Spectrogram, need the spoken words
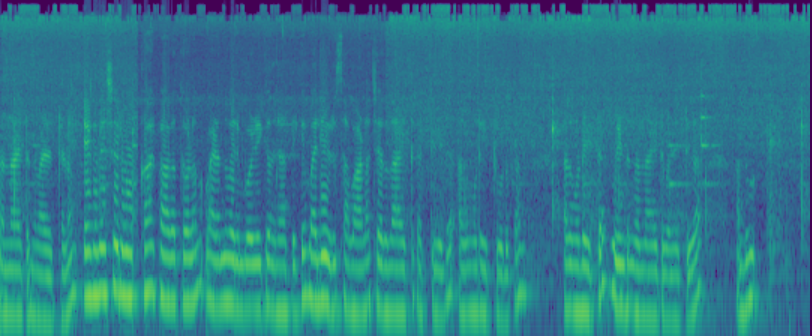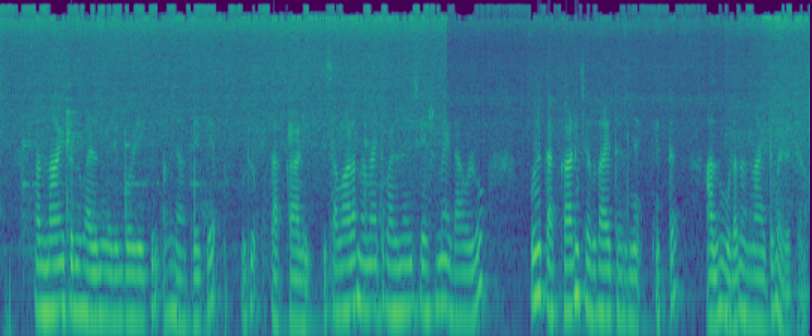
നന്നായിട്ടൊന്ന് വഴറ്റണം. ഏകദേശം ഒരു മുക്കാൽ ഭാഗത്തോളം വഴന്ന് വരുമ്പോഴേക്കും അതിനകത്തേക്ക് വലിയൊരു സവാള ചെറുതായിട്ട് കട്ട് ചെയ്ത് അതും കൂടെ ഇട്ട് കൊടുക്കാം. അതും കൂടെ ഇട്ട് വീണ്ടും നന്നായിട്ട് വഴറ്റുക. അതും നന്നായിട്ടൊന്ന് വഴന്ന് വരുമ്പോഴേക്കും അതിനകത്തേക്ക് ഒരു തക്കാളി. ഈ സവാള നന്നായിട്ട് വഴന്നതിന് ശേഷമേ ഇടാവുള്ളൂ. ഒരു തക്കാളി ചെറുതായിട്ട് അരിഞ്ഞ് ഇട്ട് അതും കൂടെ നന്നായിട്ട് വഴറ്റണം.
